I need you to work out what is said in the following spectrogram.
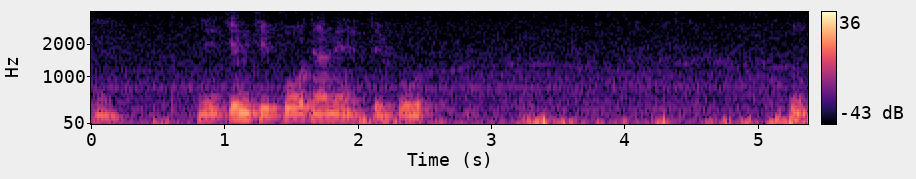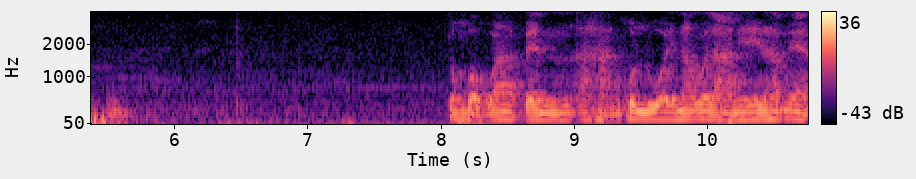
อืมนี่จิ้มซีฟู้ดนะเนี่ยซีฟู้ดต้องบอกว่าเป็นอาหารคนรวยนะเวลานี้นะครับเนี่ย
